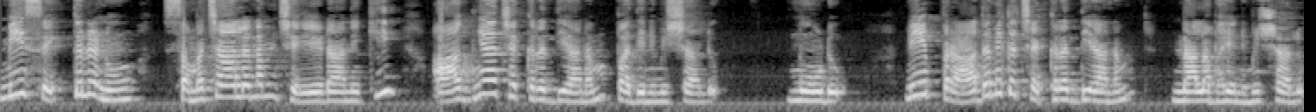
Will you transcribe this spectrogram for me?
మీ శక్తులను సమచాలనం చేయడానికి ఆజ్ఞాచక్ర ధ్యానం పది నిమిషాలు. మూడు మీ ప్రాథమిక చక్ర ధ్యానం నలభై నిమిషాలు.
